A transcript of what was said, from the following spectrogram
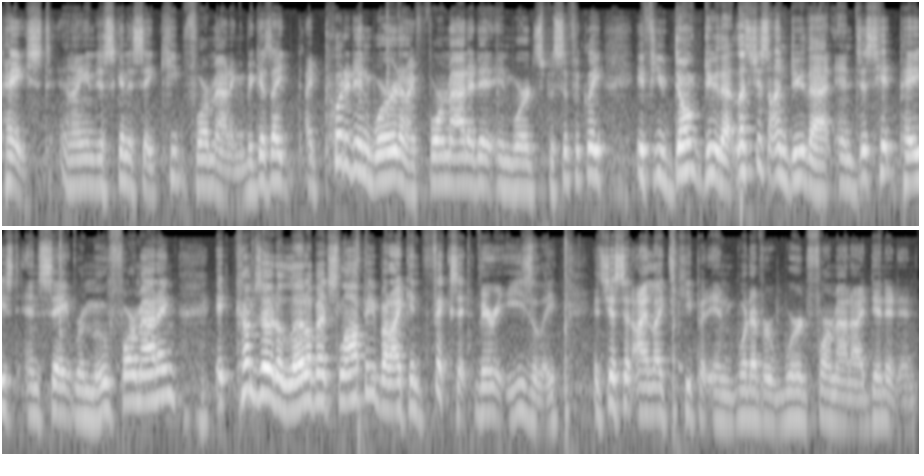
paste and I'm just going to say keep formatting because I, I put it in Word and I formatted it in Word specifically. If you don't do that, let's just undo that and just hit paste and say remove formatting. It comes out a little bit sloppy, but I can fix it very easily. It's just that I like to keep it in whatever Word format I did it in.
